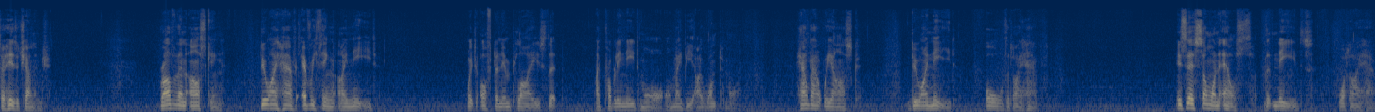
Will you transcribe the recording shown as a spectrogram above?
So here's a challenge. Rather than asking, do I have everything I need? Which often implies that I probably need more or maybe I want more. How about we ask, do I need all that I have? Is there someone else that needs what I have?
